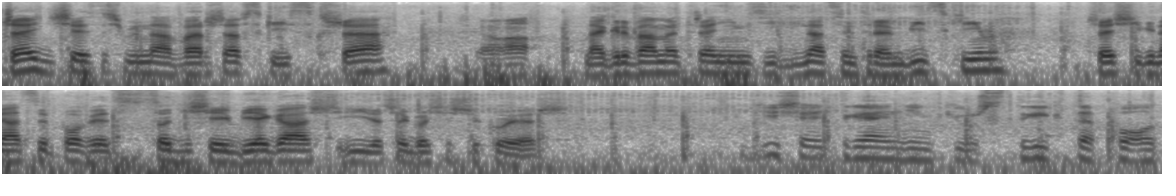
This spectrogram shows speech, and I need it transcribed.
Cześć, dzisiaj jesteśmy na warszawskiej Skrze. Siema. Nagrywamy trening z Ignacym Trębickim. Cześć Ignacy, powiedz co dzisiaj biegasz i do czego się szykujesz. Dzisiaj trening już stricte pod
